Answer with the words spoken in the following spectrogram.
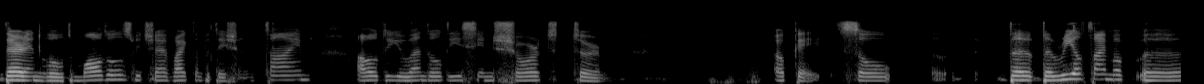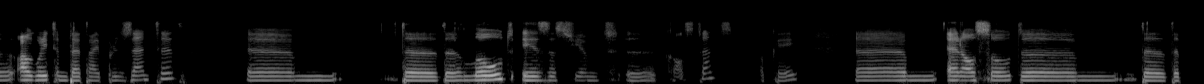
therein load models which have high computation time. How do you handle this in short term? Okay, so uh, the, the real-time uh, algorithm that I presented, um, the, the load is assumed uh, constant, okay? Um, and also the, the, the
